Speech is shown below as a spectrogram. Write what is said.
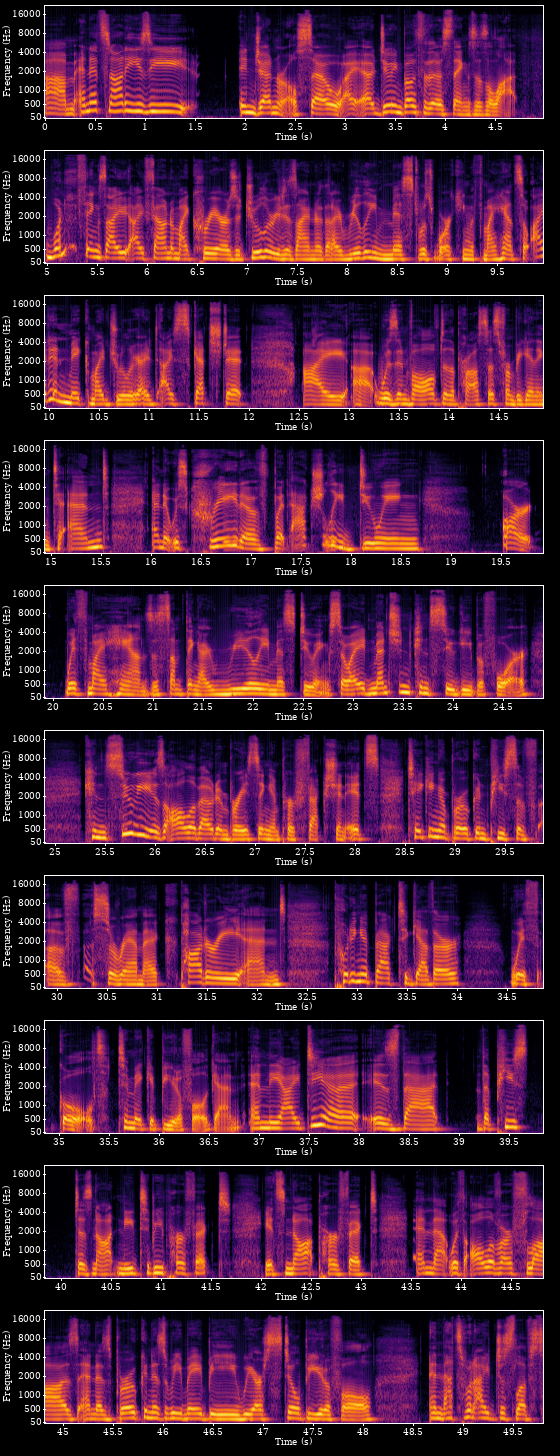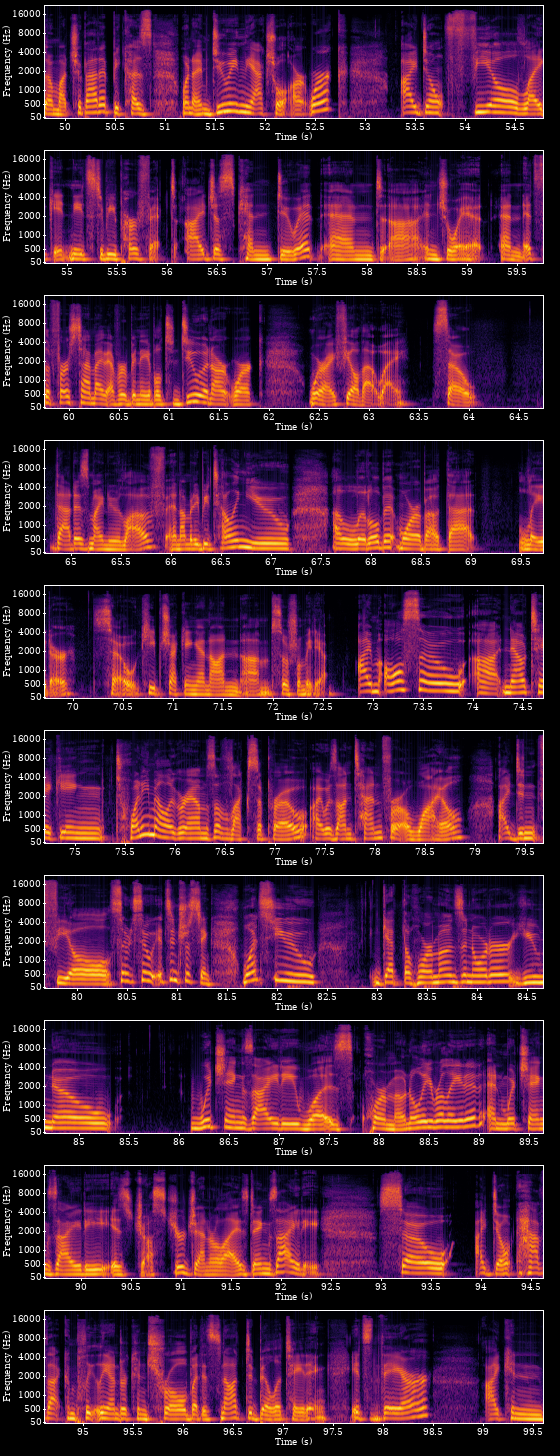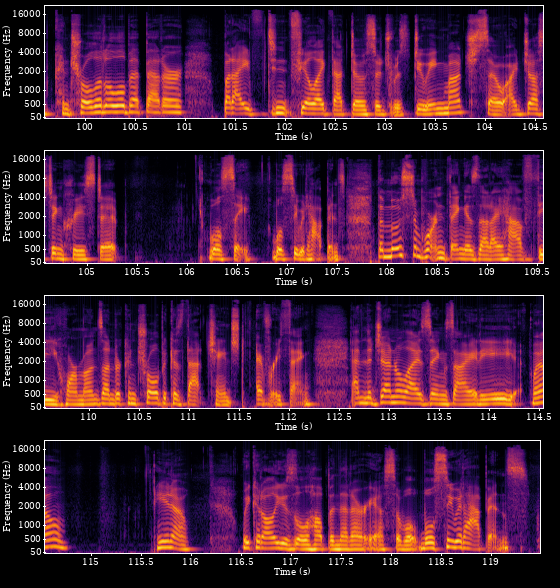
Um, and it's not easy in general. So I, uh, doing both of those things is a lot. One of the things I, I, found in my career as a jewelry designer that I really missed was working with my hands. So I didn't make my jewelry. I, I sketched it. I uh, was involved in the process from beginning to end, and it was creative. But actually doing art with my hands is something I really miss doing. So I had mentioned kintsugi before. Kintsugi is all about embracing imperfection. It's taking a broken piece of, of ceramic pottery and putting it back together with gold to make it beautiful again. And the idea is that the piece does not need to be perfect. It's not perfect. And that with all of our flaws and as broken as we may be, we are still beautiful. And that's what I just love so much about it because when I'm doing the actual artwork, I don't feel like it needs to be perfect. I just can do it and uh, enjoy it. And it's the first time I've ever been able to do an artwork where I feel that way. So that is my new love. And I'm going to be telling you a little bit more about that later. So keep checking in on um, social media. I'm also uh, now taking 20 milligrams of Lexapro. I was on 10 for a while. I didn't feel so. So it's interesting. Once you get the hormones in order, you know which anxiety was hormonally related and which anxiety is just your generalized anxiety. So I don't have that completely under control, but it's not debilitating. It's there. I can control it a little bit better, but I didn't feel like that dosage was doing much. So I just increased it. We'll see. We'll see what happens. The most important thing is that I have the hormones under control because that changed everything. And the generalized anxiety, well, you know, we could all use a little help in that area. So we'll we'll see what happens.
